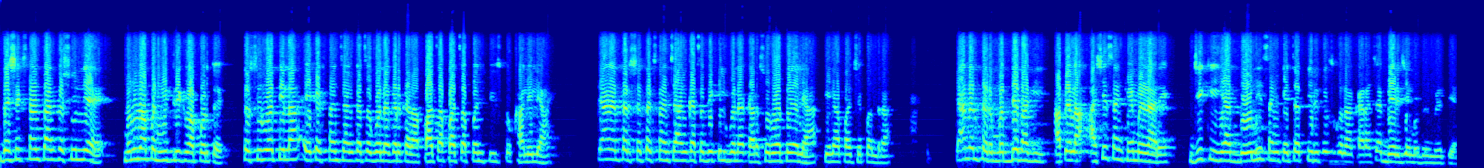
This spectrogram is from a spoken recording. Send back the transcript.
दशक स्थानचा अंक शून्य आहे. म्हणून आपण ही ट्रिक वापरतोय. तर सुरुवातीला एकक स्थानच्या अंकाचा गुणाकार करा. पाचा पाचा पंचवीस तो खाली लिहा. त्यानंतर शतक स्थानच्या अंकाचा देखील गुणाकार सुरुवातीला लिहा. तीन पाचशे पंधरा. त्यानंतर मध्यभागी आपल्याला अशी संख्या मिळणार आहे जी की या दोन्ही संख्येच्या तिरकस गुणाकाराच्या बेरजेमधून मिळते.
